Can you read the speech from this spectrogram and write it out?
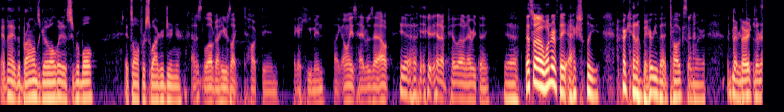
if, hey, if the Browns go all the way to the Super Bowl, it's all for Swagger Jr. I just loved how he was like tucked in like a human. Like only his head was out. Yeah. it had a pillow and everything. Yeah. That's why I wonder if they actually are going to bury that dog somewhere. That'd be Ba- they're,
